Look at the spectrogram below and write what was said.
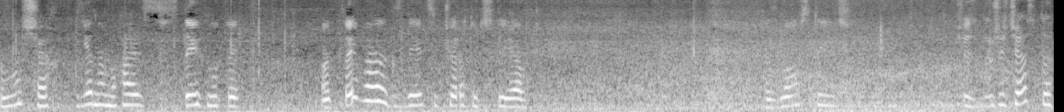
тому що я намагаюся встигнути. А цей велик, здається, вчора тут стояв. Знову стоїть. Щось дуже часто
